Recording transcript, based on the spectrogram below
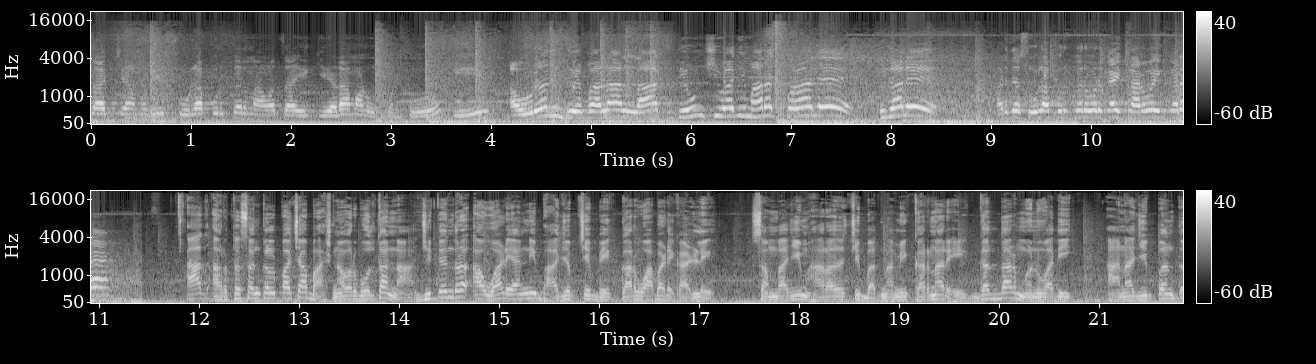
राज्यामध्ये सोलापूरकर नावाचा एक येडा माणूस म्हणतो की औरंगजेबाला लाच देऊन शिवाजी महाराज पळाले निघाले. अरे त्या सोलापूरकरवर काही कारवाई करा. आज अर्थसंकल्पाच्या भाषणावर बोलताना जितेंद्र आव्हाड यांनी भाजपचे बेकार वाबाडे काढले. संभाजी महाराजाची बदनामी करणारे गद्दार मनुवादी आनाजी पंत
